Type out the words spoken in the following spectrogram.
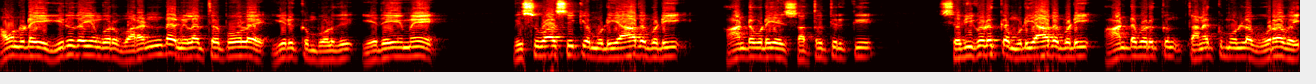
அவனுடைய இருதயம் ஒரு வறண்ட நிலத்தை போல இருக்கும் பொழுது எதையுமே விசுவாசிக்க முடியாதபடி ஆண்டவுடைய சத்தத்திற்கு செவி கொடுக்க முடியாதபடி ஆண்டவருக்கும் தனக்கும் உள்ள உறவை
